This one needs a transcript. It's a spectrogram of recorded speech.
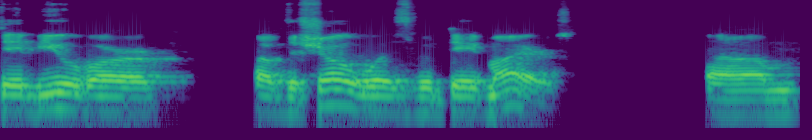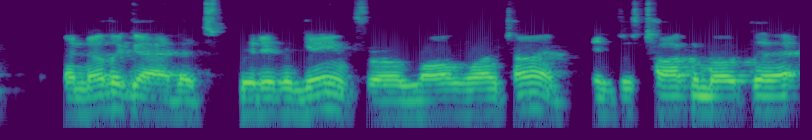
debut of our of the show was with Dave Meyers, um, another guy that's been in the game for a long, long time, and just talking about that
